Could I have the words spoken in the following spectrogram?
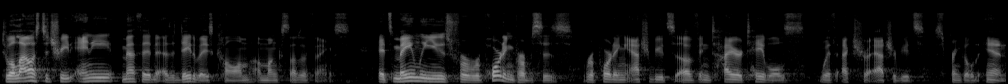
to allow us to treat any method as a database column, amongst other things. It's mainly used for reporting purposes, reporting attributes of entire tables with extra attributes sprinkled in.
